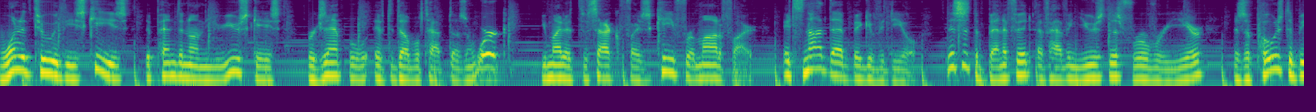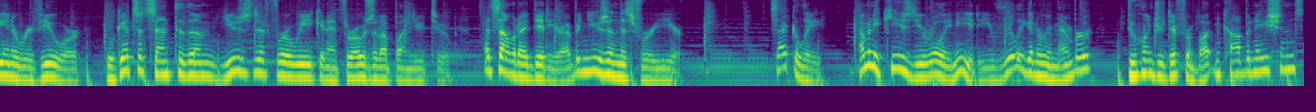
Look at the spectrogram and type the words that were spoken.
one or two of these keys depending on your use case. For example, if the double tap doesn't work, you might have to sacrifice a key for a modifier. It's not that big of a deal. This is the benefit of having used this for over a year, as opposed to being a reviewer who gets it sent to them, uses it for a week, and then throws it up on YouTube. That's not what I did here. I've been using this for a year. Secondly, how many keys do you really need? Are you really going to remember 200 different button combinations?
